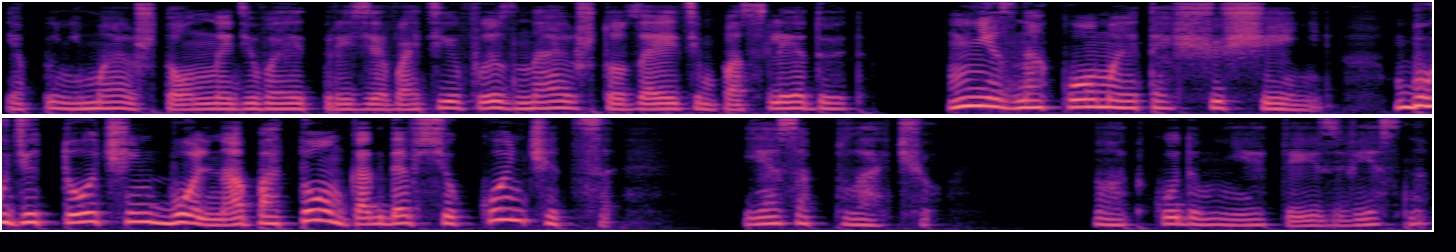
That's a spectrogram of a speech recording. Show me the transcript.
Я понимаю, что он надевает презерватив и знаю, что за этим последует. Мне знакомо это ощущение. Будет очень больно, а потом, когда все кончится, я заплачу — но откуда мне это известно?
